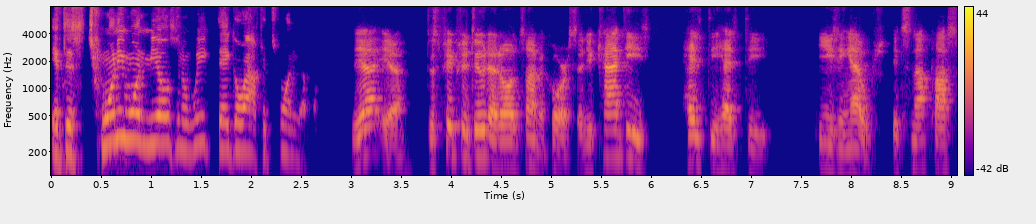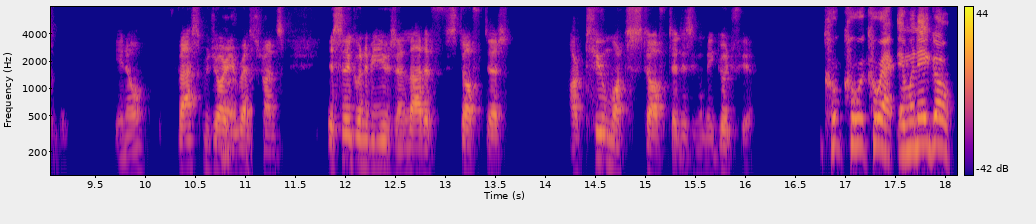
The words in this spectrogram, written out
If there's 21 meals in a week, they go out for 20 of them. Yeah, yeah. There's people who do that all the time, of course. And you can't eat healthy, healthy eating out. It's not possible. You know, vast majority of restaurants, they're still going to be using a lot of stuff that are too much stuff that isn't going to be good for you. Co- co- correct. And when they go,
